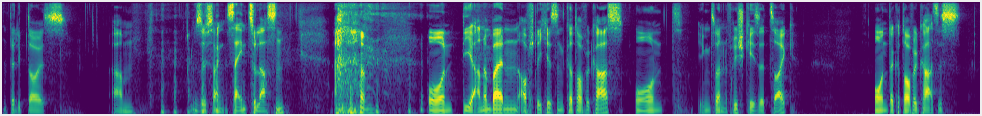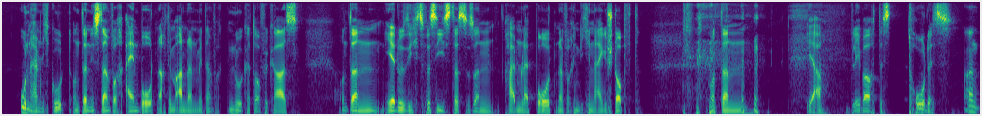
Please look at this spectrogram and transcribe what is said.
Und der Lipdauer ist, ähm, wie soll ich sagen, sein zu lassen. Ähm, und die anderen beiden Aufstriche sind Kartoffelkas und irgend so ein Frischkäsezeug. Und der Kartoffelkas ist unheimlich gut. Und dann isst du einfach ein Brot nach dem anderen mit einfach nur Kartoffelkas. Und dann, ehe du dich versiehst, hast du so einen halben Laib Brot einfach in dich hineingestopft. Und dann, ja, blieb auch des Todes. Und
